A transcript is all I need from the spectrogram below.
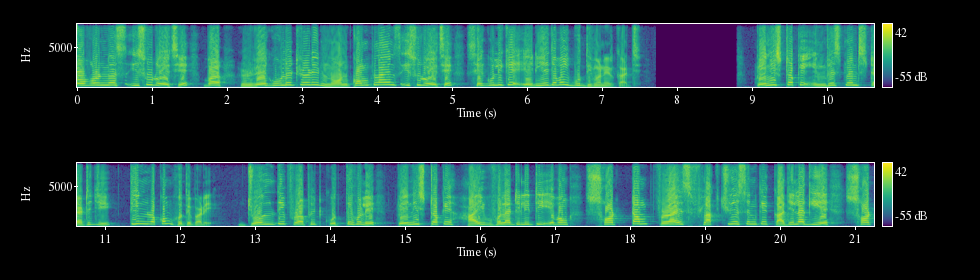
গভর্নেন্স ইস্যু রয়েছে বা রেগুলেটরি নন কমপ্লায়েন্স ইস্যু রয়েছে, সেগুলিকে এড়িয়ে যাওয়াই বুদ্ধিমানের কাজ। পেনি স্টকে ইনভেস্টমেন্ট স্ট্র্যাটেজি তিন রকম হতে পারে। জলদি প্রফিট করতে হলে পেনি স্টকে হাই ভোলাটিলিটি এবং শর্ট টার্ম প্রাইস ফ্লাকচুয়েশনকে কাজে লাগিয়ে শর্ট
